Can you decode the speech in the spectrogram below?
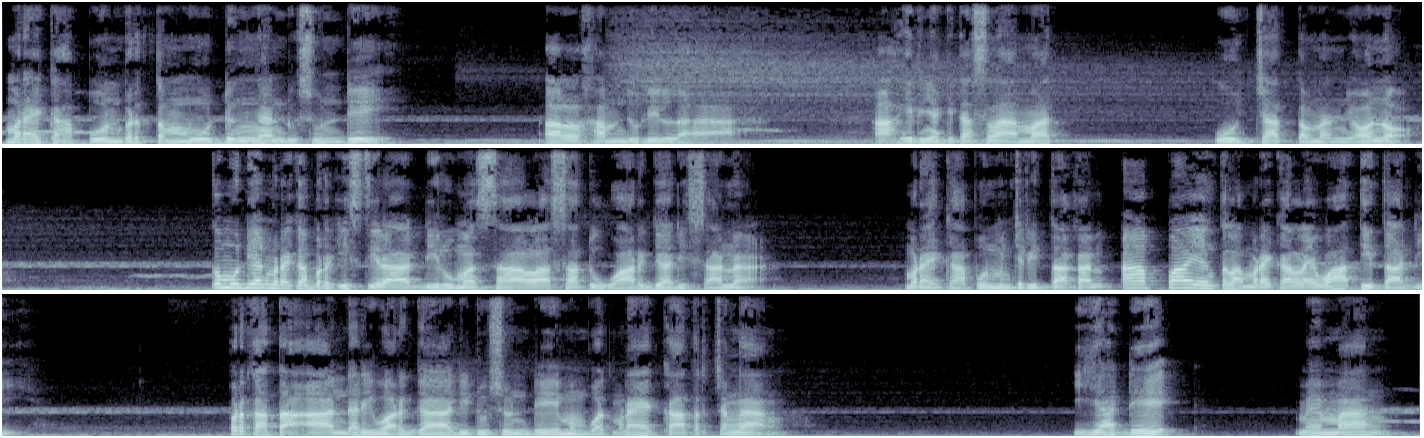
Mereka pun bertemu dengan Dusun D. Alhamdulillah. Akhirnya kita selamat Ucat teman Yono. Kemudian mereka beristirahat di rumah salah satu warga di sana. Mereka pun menceritakan apa yang telah mereka lewati tadi. Perkataan dari warga di Dusun D membuat mereka tercengang. Iya dek. Memang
